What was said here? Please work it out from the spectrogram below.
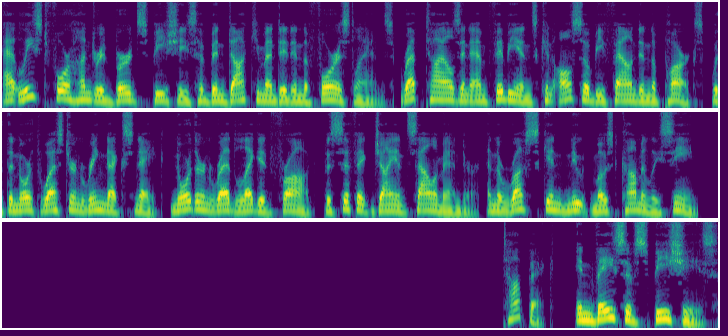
At least 400 bird species have been documented in the forestlands. Reptiles and amphibians can also be found in the parks, with the northwestern ringneck snake, northern red legged frog, Pacific giant salamander, and the rough skinned newt most commonly seen. Invasive species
